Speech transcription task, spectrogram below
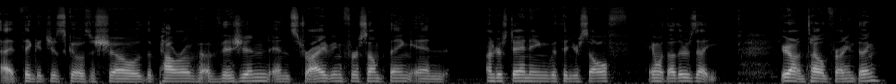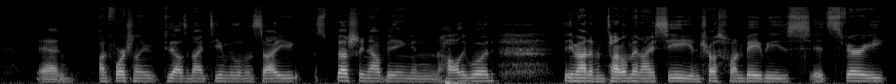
I think it just goes to show the power of a vision and striving for something and understanding within yourself and with others that you're not entitled for anything. And unfortunately, 2019, we live in a society, especially now being in Hollywood, the amount of entitlement I see in trust fund babies, it's very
